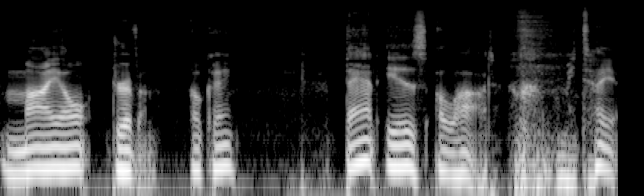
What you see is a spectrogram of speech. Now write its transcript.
mile driven. Okay, that is a lot. Let me tell you.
